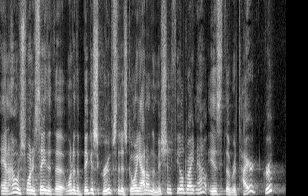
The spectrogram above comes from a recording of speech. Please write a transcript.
and I just want to say that the, one of the biggest groups that is going out on the mission field right now is the retired group,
